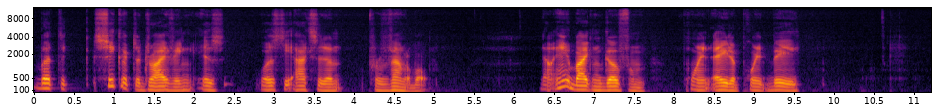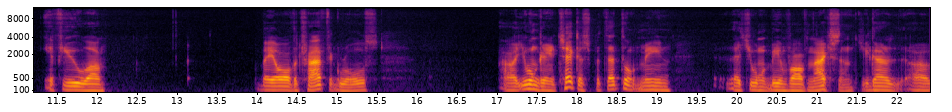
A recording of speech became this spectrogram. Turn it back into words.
But the secret to driving is, was the accident preventable? Now, anybody can go from point A to point B if you uh, obey all the traffic rules. Uh, you won't get any tickets, but that don't mean that you won't be involved in accidents. You got to uh,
